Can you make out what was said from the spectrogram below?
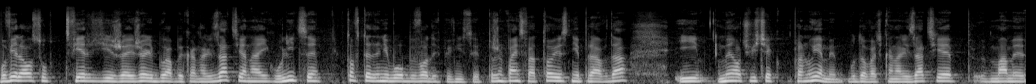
Bo wiele osób twierdzi, że jeżeli byłaby kanalizacja na ich ulicy, to wtedy nie byłoby wody w piwnicy. Proszę Państwa, to jest nieprawda i my oczywiście planujemy budować kanalizację. Mamy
